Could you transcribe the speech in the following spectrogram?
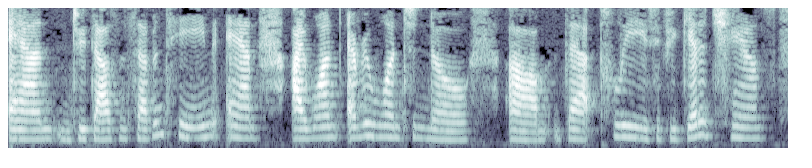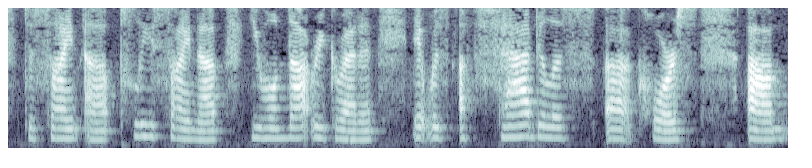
and in 2017. And I want everyone to know um, that please, if you get a chance to sign up, please sign up. You will not regret it. It was a fabulous uh, course. Um,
